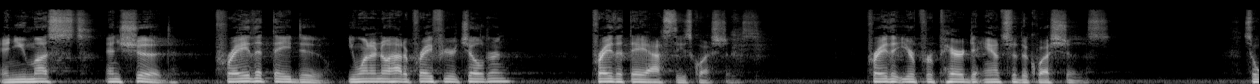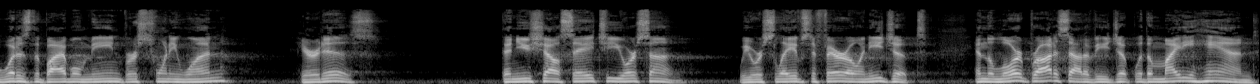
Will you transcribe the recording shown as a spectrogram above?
and you must and should, pray that they do. You want to know how to pray for your children? Pray that they ask these questions. Pray that you're prepared to answer the questions. So, what does the Bible mean? Verse 21, here it is. Then you shall say to your son, We were slaves to Pharaoh in Egypt, and the Lord brought us out of Egypt with a mighty hand.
